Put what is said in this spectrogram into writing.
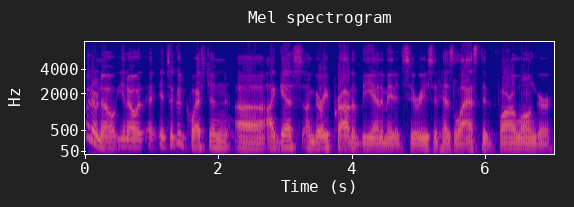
I don't know. You know, it, it's a good question. Uh, I guess I'm very proud of the animated series. It has lasted far longer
